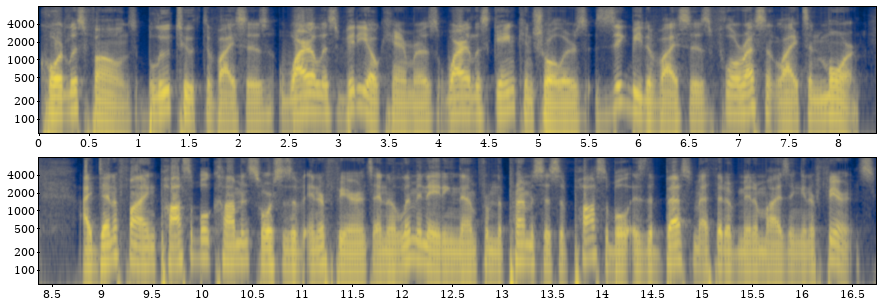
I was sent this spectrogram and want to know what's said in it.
cordless phones, Bluetooth devices, wireless video cameras, wireless game controllers, Zigbee devices, fluorescent lights, and more. Identifying possible common sources of interference and eliminating them from the premises if possible is the best method of minimizing interference.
